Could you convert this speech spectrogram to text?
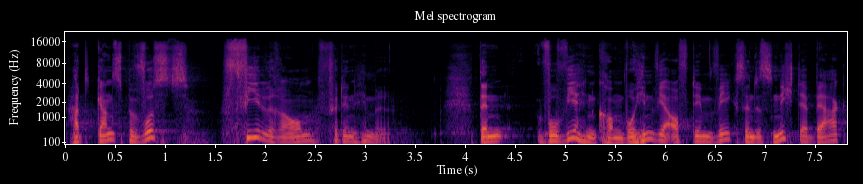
hat ganz bewusst viel Raum für den Himmel. Denn wo wir hinkommen, wohin wir auf dem Weg sind, ist nicht der Berg,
